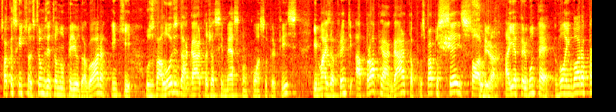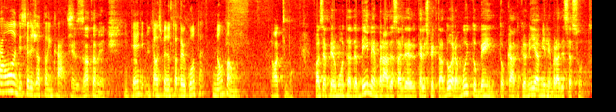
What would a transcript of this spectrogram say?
Só que é o seguinte, nós estamos entrando num período agora em que os valores da Agartha já se mesclam com a superfície e mais à frente a própria Agartha, os próprios seres sobem. Subirá. Aí a pergunta é, vão embora para onde se eles já estão em casa? Exatamente. Entende? Exatamente. Então, respondendo a tua pergunta, não vão. Ótimo. Fazer a pergunta bem lembrada essa telespectadora, muito bem tocado, que eu nem ia me lembrar desse assunto.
